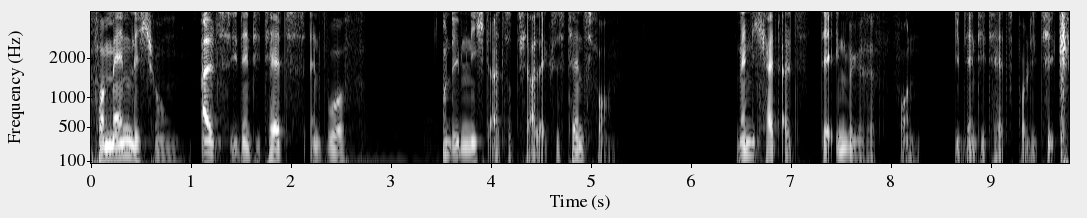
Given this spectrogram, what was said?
Vermännlichung als Identitätsentwurf und eben nicht als soziale Existenzform. Männlichkeit als der Inbegriff von Identitätspolitik.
